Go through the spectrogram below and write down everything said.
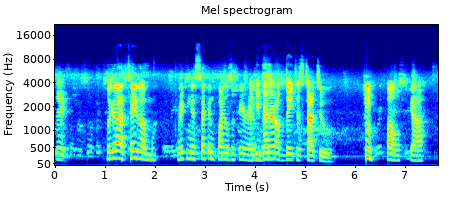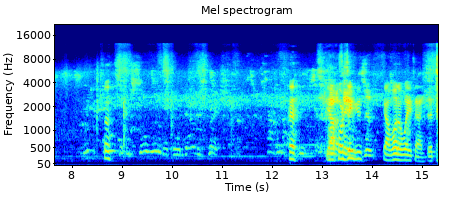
Same. Look at that, Tatum. making his second finals appearance. And he better update his tattoo. Hmm. oh, yeah. Uh. yeah, What a Yeah, what a way to end it.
